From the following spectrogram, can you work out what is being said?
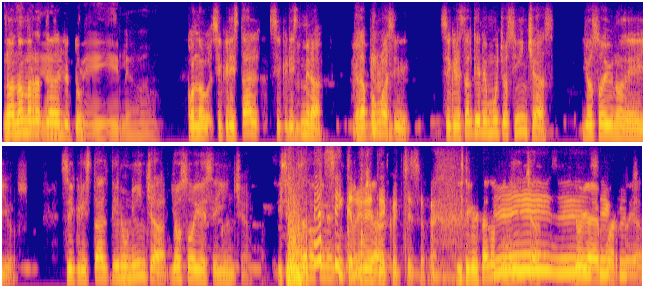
No, no me retiro del YouTube. Increíble. Cuando, si Cristal, si Cris- mira, te la pongo así. Si Cristal tiene muchos hinchas, yo soy uno de ellos. Si Cristal tiene un hincha, yo soy ese hincha. Y si Cristal no tiene Es este coche. eso. y si Cristal no tiene hinchas, Sí, yo ya he sí, muerto ya.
